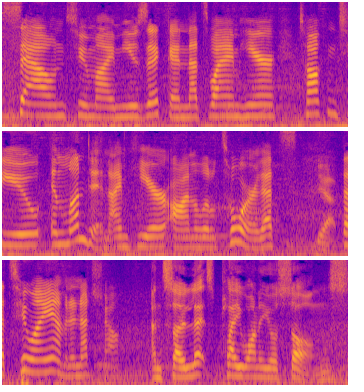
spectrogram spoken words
sound to my music, and that's why I'm here talking to you in London. I'm here on a little tour. That's Yeah. that's who I am in a nutshell. And so let's play one of your songs.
